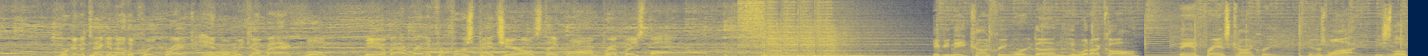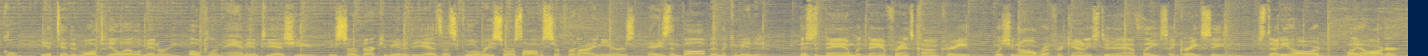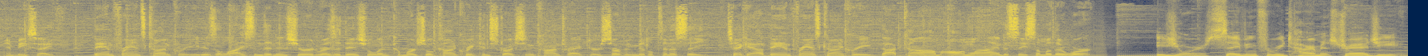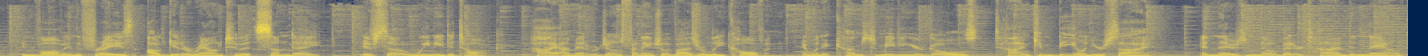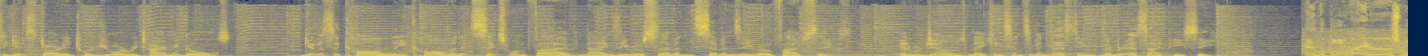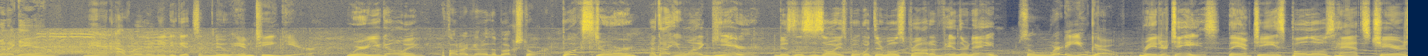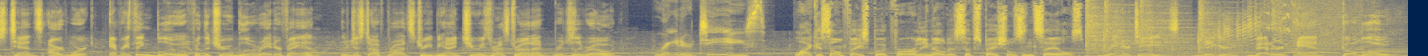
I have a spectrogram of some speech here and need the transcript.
We're going to take another quick break, and when we come back, we'll be about ready for first pitch here on State Farm Prep Baseball. If you need concrete work done, who would I call? Dan France Concrete. Here's why. He's local. He attended Walter Hill Elementary, Oakland, and MTSU. He served our community as a school resource officer for nine years, and he's involved in the community. This is Dan with Dan France Concrete, wishing all Rutherford County student athletes a great season. Study hard, play harder, and be safe. Dan France Concrete is a licensed and insured residential and commercial concrete construction contractor serving Middle Tennessee. Check out danfranceconcrete.com online to see some of their work. Is your saving for retirement strategy involving the phrase, I'll get around to it someday? If so, we need to talk. Hi, I'm Edward Jones financial advisor Lee Colvin, and when it comes to meeting your goals, time can be on your side, and there's no better time than now to get started towards your retirement goals. Give us a call, Lee Colvin, at 615 907 7056. Edward Jones, Making Sense of Investing, member SIPC. And the Blue Raiders win again. Man, I really need to get some new MT gear. Where are you going? I thought I'd go to the bookstore. Bookstore? I thought you wanted gear. Businesses always put what they're most proud of in their name. So where do you go? Raider Tees. They have tees, polos, hats, chairs, tents, artwork, everything blue for the true Blue Raider fan. They're just off Broad Street behind Chewy's restaurant on Ridgely Road. Raider Tees. Like us on Facebook for early notice of specials and sales. Raider Tees. Bigger, better, and go blue.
